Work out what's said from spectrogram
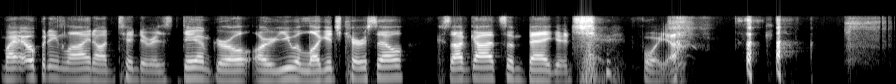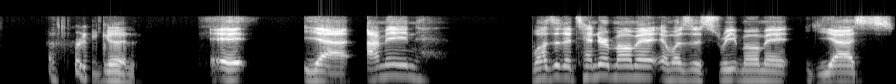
my opening line on Tinder is, "Damn girl, are you a luggage carousel? Because I've got some baggage for you." That's pretty good. It, yeah. I mean, was it a tender moment and was it a sweet moment? Yes.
